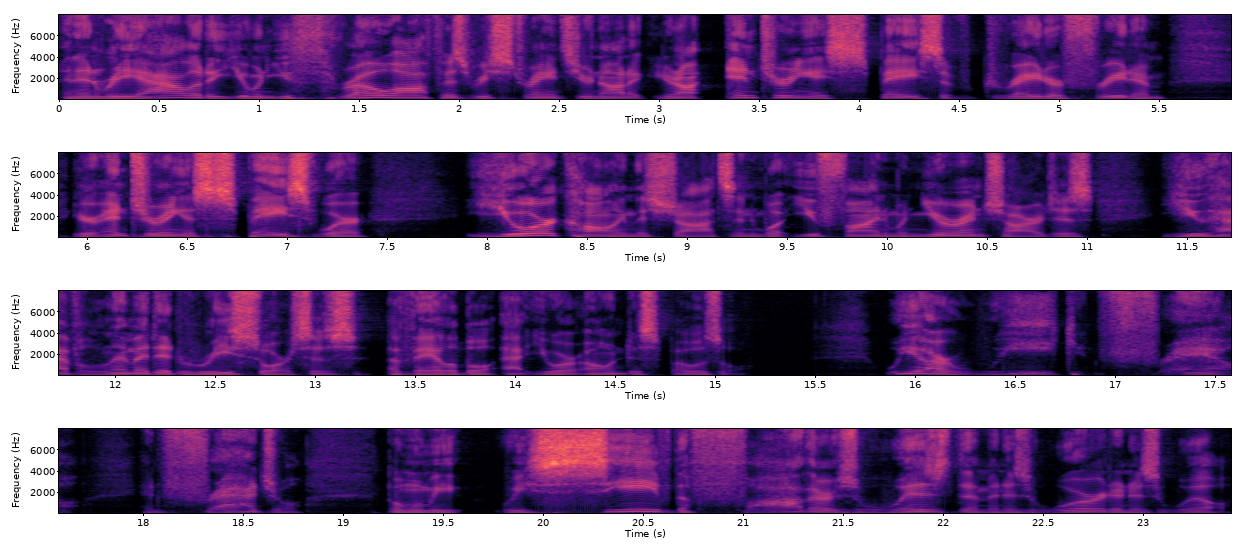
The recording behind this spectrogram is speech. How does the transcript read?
And in reality, you, when you throw off his restraints, you're not, you're not entering a space of greater freedom. You're entering a space where you're calling the shots. And what you find when you're in charge is you have limited resources available at your own disposal. We are weak and frail and fragile. But when we receive the Father's wisdom and His word and His will,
